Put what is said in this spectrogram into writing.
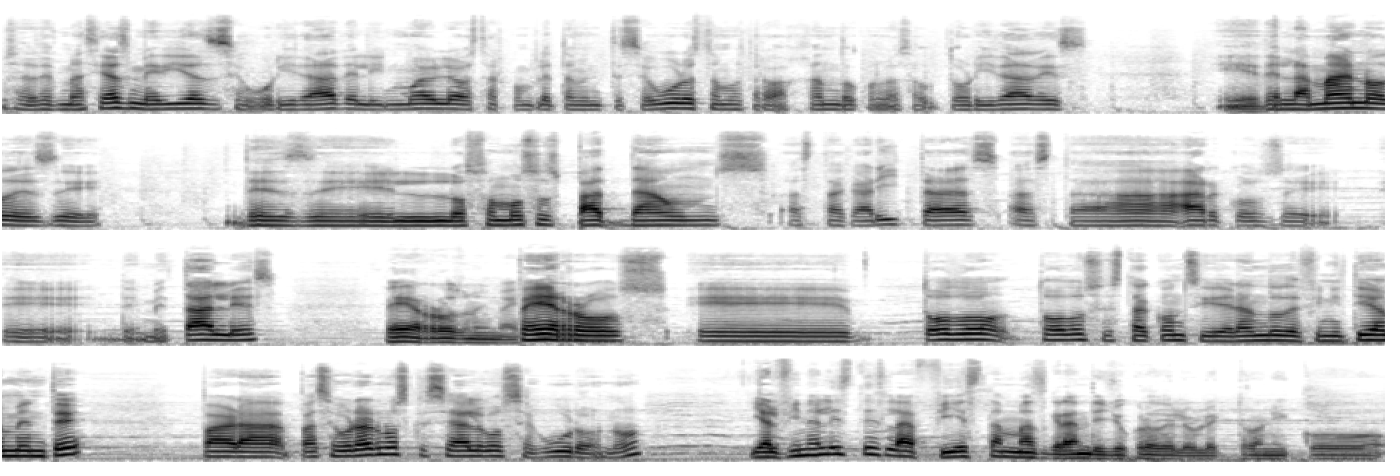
o sea, demasiadas medidas de seguridad, el inmueble va a estar completamente seguro, estamos trabajando con las autoridades eh, de la mano desde, desde los famosos pat downs hasta garitas, hasta arcos de, de- de metales Perros, me imagino. perros, eh, todo, todo se está considerando definitivamente para, para asegurarnos que sea algo seguro, ¿no? Y al final esta es la fiesta más grande, yo creo, de lo electrónico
